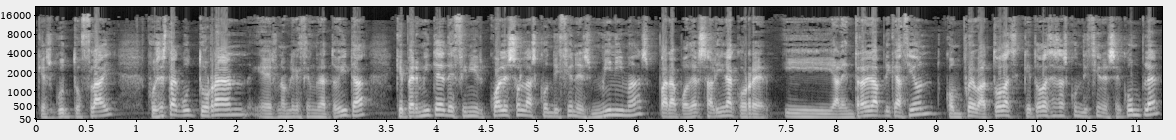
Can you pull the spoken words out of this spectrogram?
que es Good to Fly, pues esta Good to Run es una aplicación gratuita que permite definir cuáles son las condiciones mínimas para poder salir a correr. Y al entrar en la aplicación comprueba todas, que todas esas condiciones se cumplen.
